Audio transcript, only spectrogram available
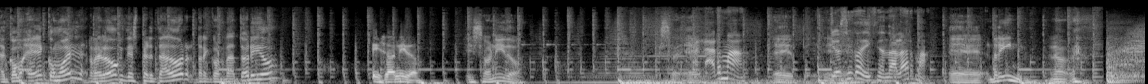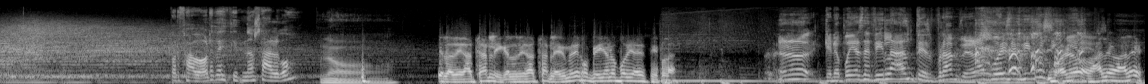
Eh, ¿Cómo, eh, cómo es? Reloj, despertador, recordatorio Y sonido. y sonido. Eh, Alarma. eh, Yo eh, sigo diciendo alarma. eh, ring. No. Por favor, decidnos algo. no. Que lo diga Charlie, que lo diga Charlie. A mí me dijo que yo no podía decirla. No, no, no, que no podías decirla antes, Fran, pero ahora puedes decirlo si Bueno, quieres. vale, vale.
